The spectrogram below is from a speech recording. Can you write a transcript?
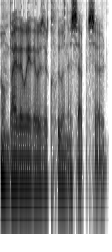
Oh, and by the way, there was a clue in this episode.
